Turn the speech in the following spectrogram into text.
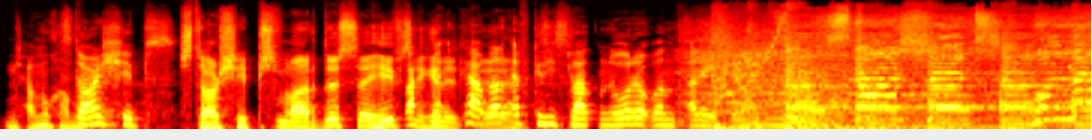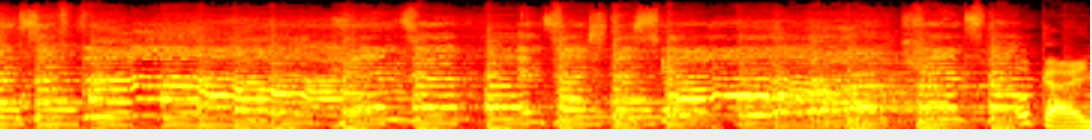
ja, nog andere. Starships. Starships. Maar dus zij heeft Wacht, zich in het... ik ga wel eh, even iets laten horen, want... Allee, Oké.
